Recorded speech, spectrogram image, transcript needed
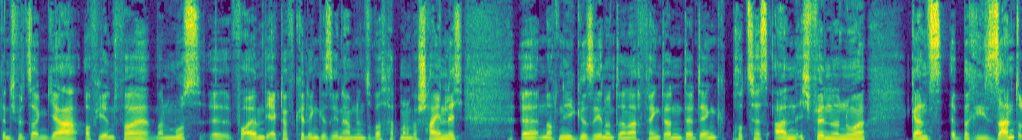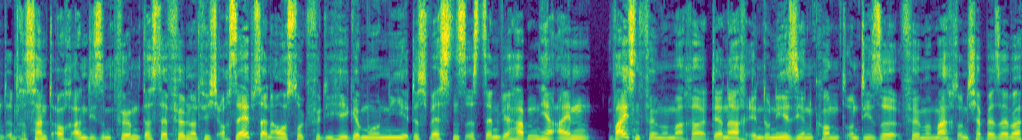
denn ich würde sagen, ja, auf jeden Fall, man muss äh, vor allem die Act of Killing gesehen haben, denn sowas hat man wahrscheinlich noch nie gesehen und danach fängt dann der Denkprozess an. Ich finde nur ganz brisant und interessant auch an diesem Film, dass der Film natürlich auch selbst ein Ausdruck für die Hegemonie des Westens ist, denn wir haben hier einen weißen Filmemacher, der nach Indonesien kommt und diese Filme macht und ich habe ja selber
